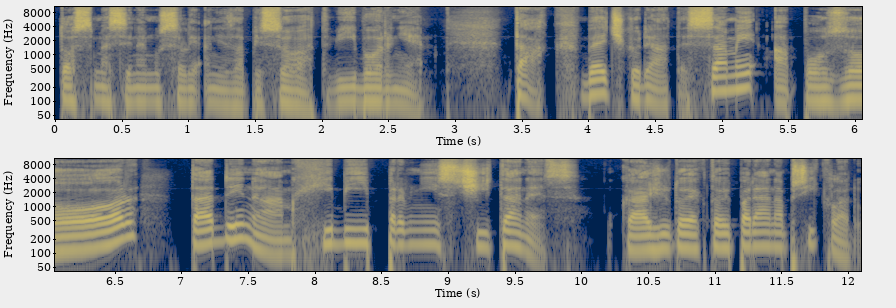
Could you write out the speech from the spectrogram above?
To jsme si nemuseli ani zapisovat. Výborně. Tak, B dáte sami a pozor, tady nám chybí první sčítanec. Ukážu to, jak to vypadá na příkladu.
